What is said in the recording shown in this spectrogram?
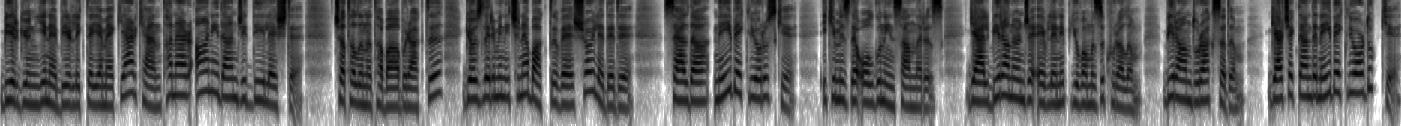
Bir gün yine birlikte yemek yerken Taner aniden ciddileşti. Çatalını tabağa bıraktı, gözlerimin içine baktı ve şöyle dedi. Selda, neyi bekliyoruz ki? İkimiz de olgun insanlarız. Gel bir an önce evlenip yuvamızı kuralım. Bir an duraksadım. Gerçekten de neyi bekliyorduk ki?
